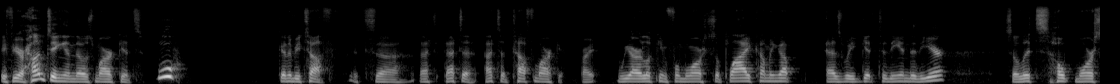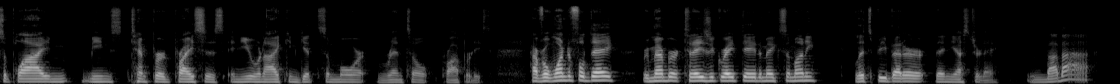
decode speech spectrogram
If you're hunting in those markets, whoo, going to be tough. It's uh, that's that's a that's a tough market, right? We are looking for more supply coming up as we get to the end of the year. So let's hope more supply means tempered prices, and you and I can get some more rental properties. Have a wonderful day. Remember, today's a great day to make some money. Let's be better than yesterday. Bye bye.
